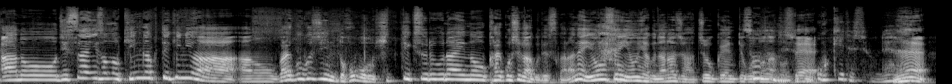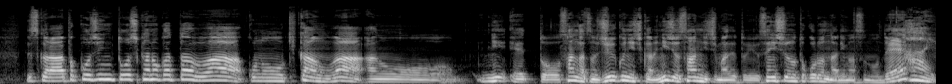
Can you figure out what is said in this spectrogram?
あの、実際にその金額的には、あの、外国人とほぼ匹敵するぐらいの買い越し額ですからね、4478億円ということなので。で大きいですよね。ね。ですから、やっぱ個人投資家の方は、この期間は、あの、に、えっと、3月の19日から23日までという先週のところになりますので、はい。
